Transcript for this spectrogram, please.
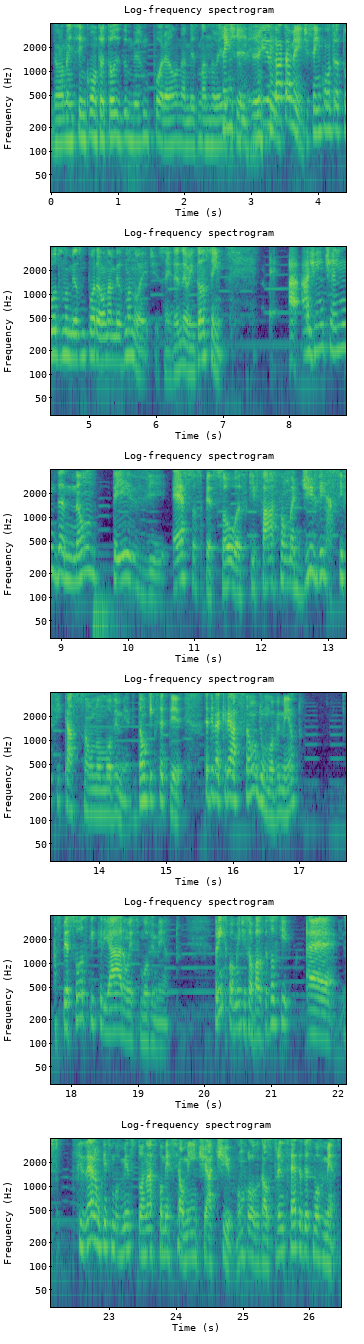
Normalmente se encontra todos do mesmo porão na mesma noite. Sempre. Exatamente, você encontra todos no mesmo porão na mesma noite, você entendeu? Então, assim, a, a gente ainda não teve essas pessoas que façam uma diversificação no movimento. Então, o que, que você teve? Você teve a criação de um movimento, as pessoas que criaram esse movimento, principalmente em São Paulo, as pessoas que é, fizeram que esse movimento se tornasse comercialmente ativo. Vamos colocar os trendsetters desse movimento.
